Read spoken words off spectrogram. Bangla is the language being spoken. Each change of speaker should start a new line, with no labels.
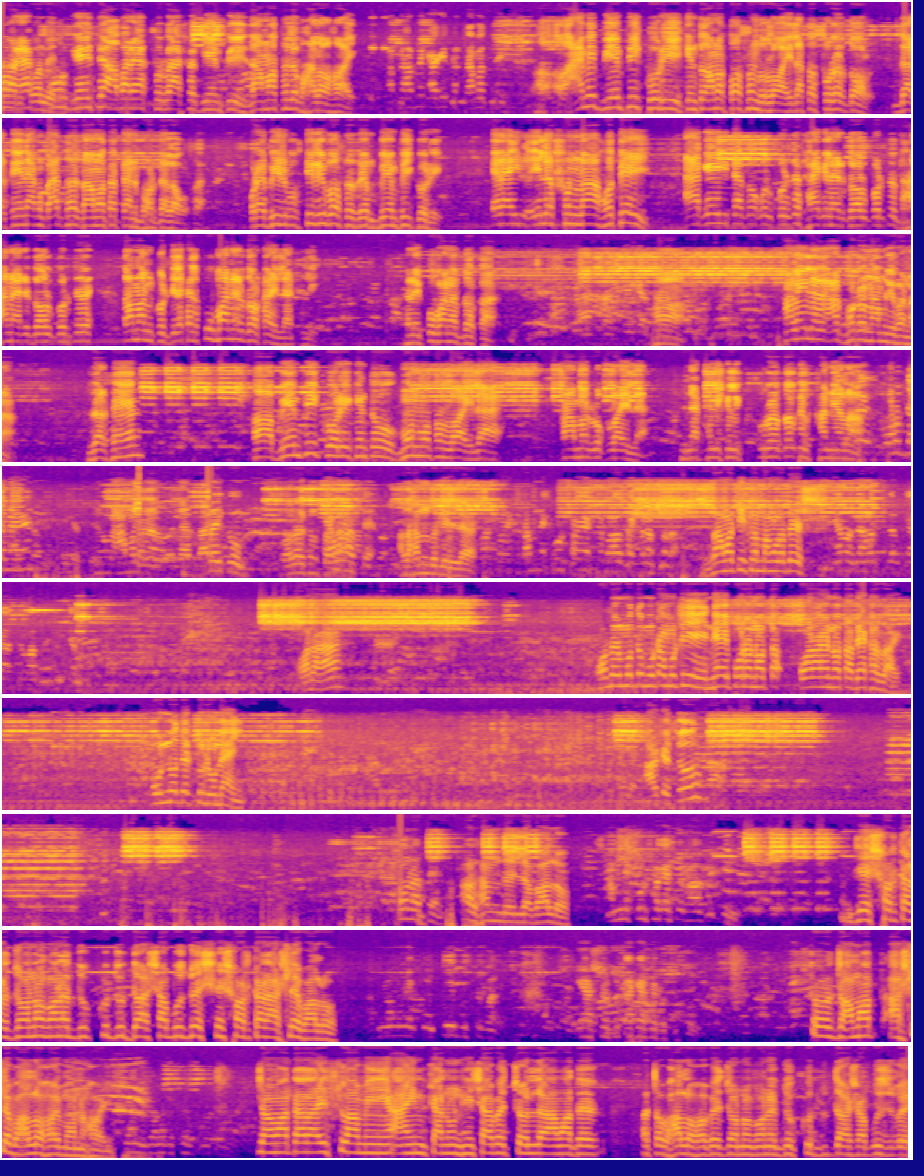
কোনো এক সুর গেয়েছে আবার এক সুর আসবে বিএনপি। জামাত হলে ভালো হয়। আমি বিএনপি করি কিন্তু আমার পছন্দ লয় এটা তো সুরের দল। যার জন্য এখন বাধ্য হয় জামাতের টান ভর দেওয়া হয় প্রায় বিশ তিরিশ বছর বিএনপি করি। এরা ইলেকশন না হতেই আগে এটা দখল করতে সাইকেল হাটে দল করতে ধান হাটে দল করতে কামান করতে খালি কুবানের দরকার এলা খালি। খালি কুবানের দরকার। হ্যাঁ। খালি আর ভোটের নাম লিবে না। হ্যাঁ বিএনপি করি কিন্তু মন মতন লয়লা আমার লোক লয়লা না খালি খালি দল খালি খানিয়ালা আলহামদুলিল্লাহ।
সামনে কোন সঙ্গে আসলে ভালো থাকবেন আপনারা?
জামাত ইসলাম বাংলাদেশ।
কেন জামাত ইসলামকে আসলে ভালো থাকবেন কেন?
ওরা ওদের মধ্যে মোটামুটি ন্যায় পরায়ণতা পরায়ণতা দেখা যায়। অন্যদের তুলনায়। আর কিছু?
কেমন আছেন?
আলহামদুলিল্লাহ ভালো।
সামনে কোন সঙ্গে ভালো থাকবেন
যে সরকার জনগণের দুঃখ দুর্দশা বুঝবে সে সরকার আসলে ভালো। তো জামাত আসলে ভালো হয় মনে হয়। জামাতারা ইসলামী আইন কানুন হিসাবে চললে আমাদের হয়তো ভালো হবে জনগণের দুঃখ দুর্দশা বুঝবে।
